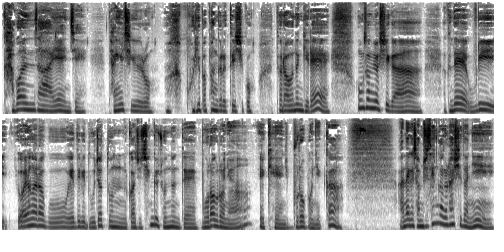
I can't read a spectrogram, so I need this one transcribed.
가번사에 이제 당일치기로 보리밥 한 그릇 드시고 돌아오는 길에 홍성철 씨가 근데 우리 여행하라고 애들이 노잣돈까지 챙겨줬는데 뭐라 그러냐 이렇게 물어보니까 아내가 잠시 생각을 하시더니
